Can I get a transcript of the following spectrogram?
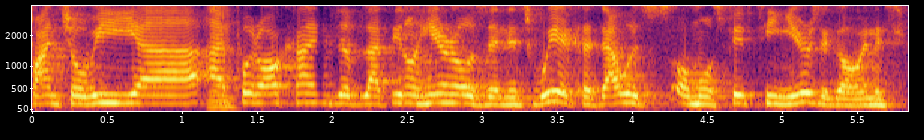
Pancho Villa, I put all kinds of Latino heroes, and it's weird because that was almost 15 years ago, and it's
